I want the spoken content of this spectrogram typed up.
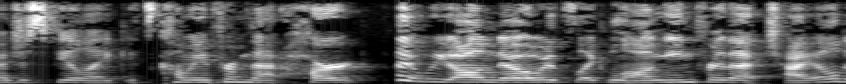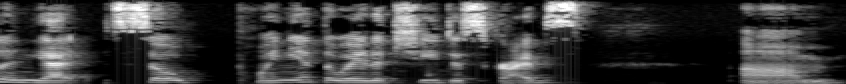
I just feel like it's coming from that heart that we all know. It's like longing for that child, and yet so poignant the way that she describes um,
